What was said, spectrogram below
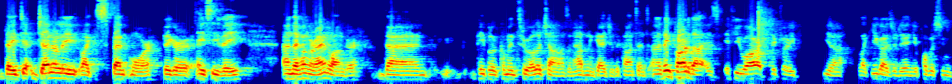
they generally like spent more, bigger ACV, and they hung around longer than people who come in through other channels and hadn't engaged with the content. And I think part of that is if you are particularly, you know, like you guys are doing, you're publishing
